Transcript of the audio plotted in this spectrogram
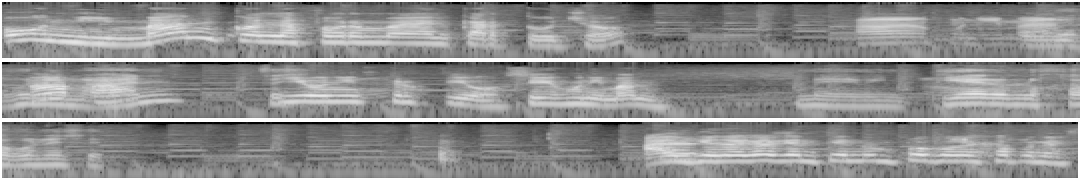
un imán con la forma del cartucho Ah, un ¿Es imán. un Ah, imán? y un instructivo, sí, es un imán. Me mintieron los japoneses. ¿Alguien acá que entiende un poco de japonés?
